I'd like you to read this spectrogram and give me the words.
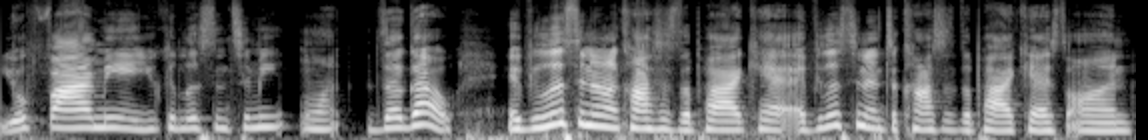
You'll find me and you can listen to me on the go. If you're listening to Constance the Podcast, if you're listening to Constance the Podcast on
